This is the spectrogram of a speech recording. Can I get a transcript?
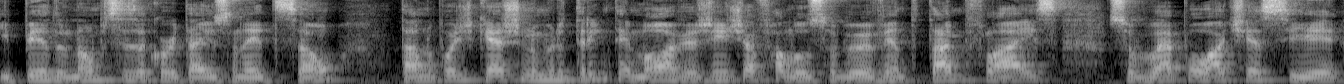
e Pedro, não precisa cortar isso na edição, tá? No podcast número 39, a gente já falou sobre o evento Time Flies, sobre o Apple Watch SE,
